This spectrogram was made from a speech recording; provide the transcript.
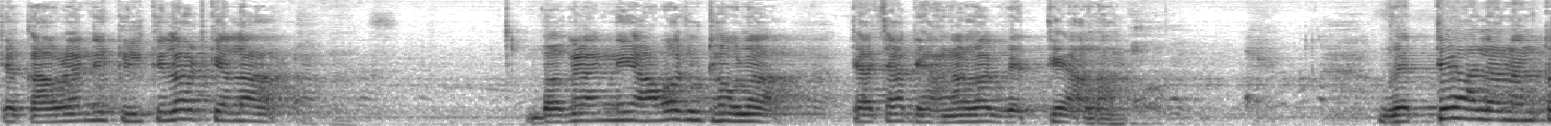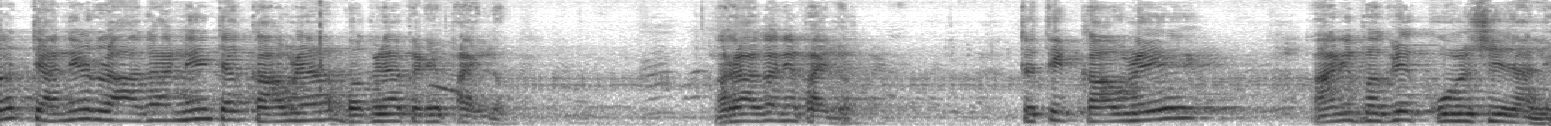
त्या कावळ्यांनी किलकिलाट केला. बगड्यांनी आवाज उठवला. त्याच्या ध्यानाला व्यत्यय आला. व्यत्यय आल्यानंतर त्याने रागाने त्या कावळ्या बगड्याकडे पाहिलं. रागाने पाहिलं. तर ते कावळे आणि बगळे कोळसे झाले.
